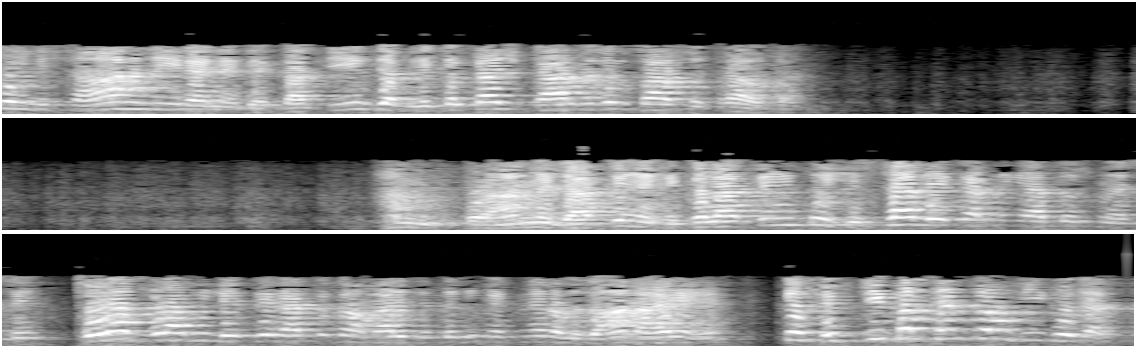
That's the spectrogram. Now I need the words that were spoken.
کوئی نشان نہیں رہنے دیتا، تیر جب نکلتا ہے، شکار میں سے صاف ستھرا ہوتا ہے۔ ہم قرآن میں جاتے ہیں، نکل آتے ہیں، کوئی حصہ لے کر نہیں آتے اس میں سے۔ تھوڑا تھوڑا بھی لیتے رہتے تو ہماری زندگی میں اتنے رمضان آئے ہیں کہ ففٹی پرسینٹ تو ہم ٹھیک ہو جاتے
